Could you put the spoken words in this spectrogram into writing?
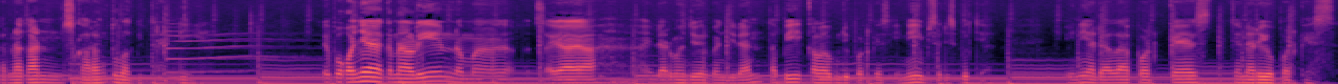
karena kan sekarang tuh lagi trending ya. Ya pokoknya kenalin nama saya Dharma Jumir Panjidan tapi kalau di podcast ini bisa disebut ya. Ini adalah podcast Janario Podcast.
